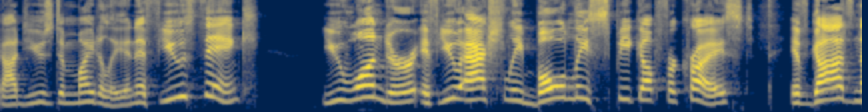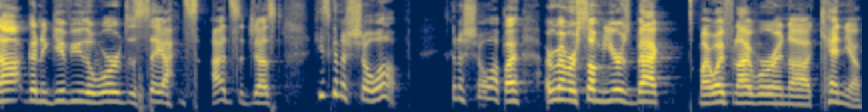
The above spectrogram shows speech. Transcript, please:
God used him mightily. And if you think, you wonder if you actually boldly speak up for Christ, if God's not going to give you the words to say, I'd, I'd suggest he's going to show up. He's going to show up. I, I remember some years back, my wife and I were in uh, Kenya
